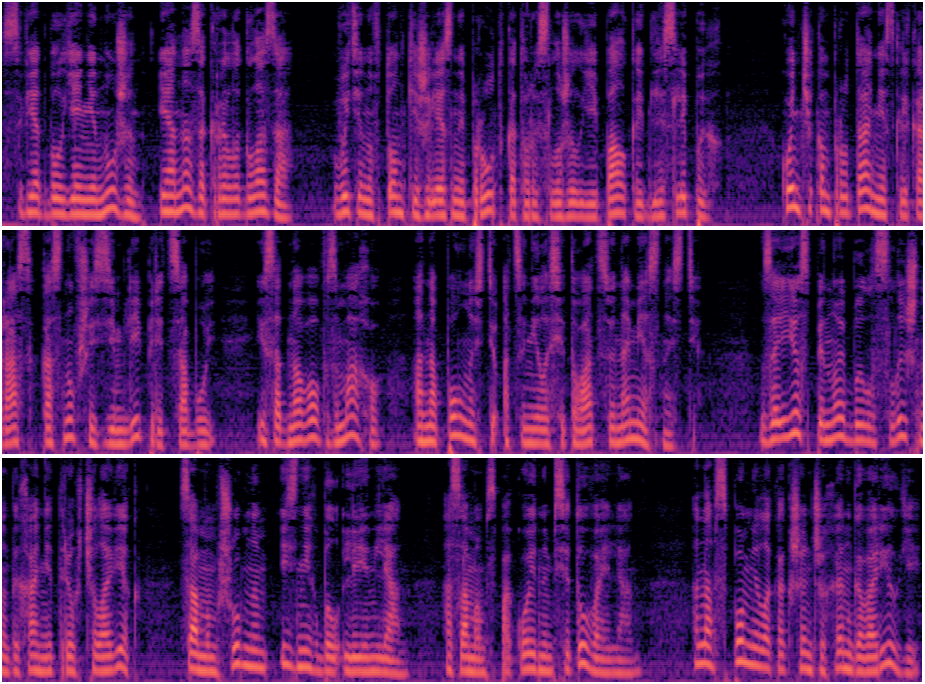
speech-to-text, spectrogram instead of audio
Свет был ей не нужен, и она закрыла глаза, вытянув тонкий железный пруд, который служил ей палкой для слепых. Кончиком прута, несколько раз коснувшись земли перед собой, и с одного взмаха она полностью оценила ситуацию на местности. За ее спиной было слышно дыхание трех человек. Самым шумным из них был Лин Лян, а самым спокойным – Ситу Вайлян. Она вспомнила, как Шенджихен говорил ей,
